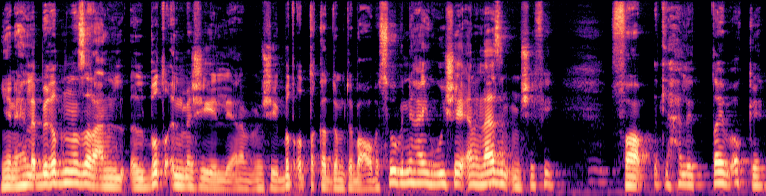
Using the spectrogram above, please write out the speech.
يعني هلأ بغض النظر عن البطء المشي اللي أنا بمشي بطء التقدم تبعه بس هو بالنهاية هو شيء أنا لازم أمشي فيه. فقلت لحالي طيب أوكي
